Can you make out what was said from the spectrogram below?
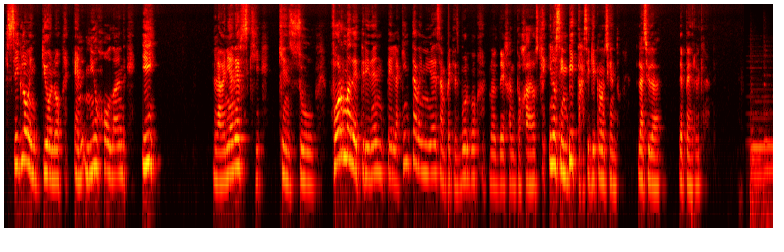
siglo XXI en New Holland y la avenida Nevsky, que en su forma de tridente, la quinta avenida de San Petersburgo, nos deja antojados y nos invita a seguir conociendo la ciudad de Pedro el Grande.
